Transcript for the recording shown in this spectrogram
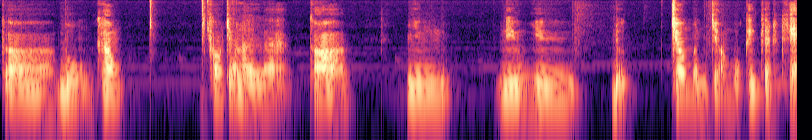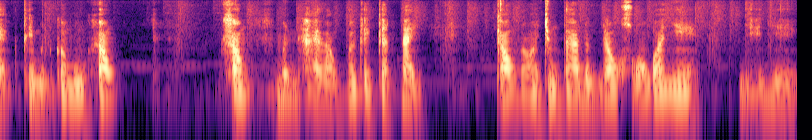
Có buồn không? Câu trả lời là có. Nhưng nếu như được cho mình chọn một cái kết khác thì mình có muốn không? Không, mình hài lòng với cái kết này. Câu nói chúng ta đừng đau khổ quá nhé. Nhẹ nhàng,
